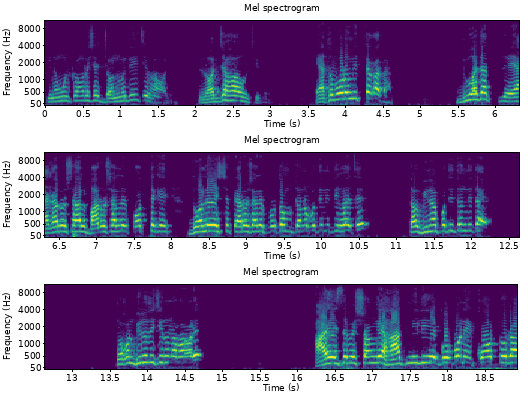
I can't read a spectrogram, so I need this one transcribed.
তৃণমূল কংগ্রেসের জন্ম দিয়েছি ভাঙড়ে। লজ্জা হওয়া উচিত। এত বড় মিথ্যা কথা। দু হাজার এগারো সাল, বারো সালের পর থেকে দলে এসে তেরো সালে প্রথম জনপ্রতিনিধি হয়েছে। তাও বিনা প্রতিদ্বন্দ্বিতায়। তখন বিরোধী ছিল না ভাঙড়ে আইএসএফ এর সঙ্গে হাত মিলিয়ে গোপনে কতটা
